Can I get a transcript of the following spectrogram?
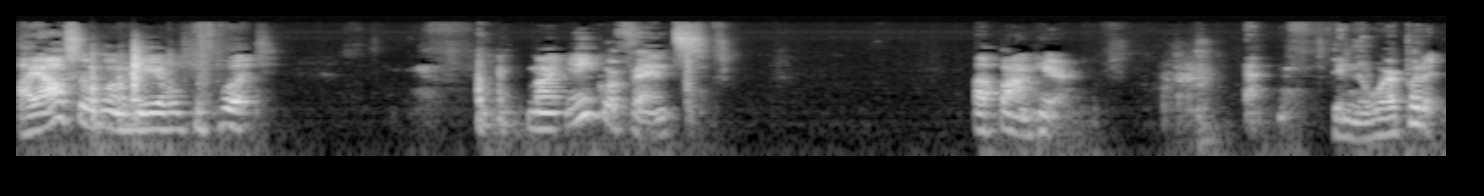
I also want to be able to put my fence up on here. Didn't know where I put it.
